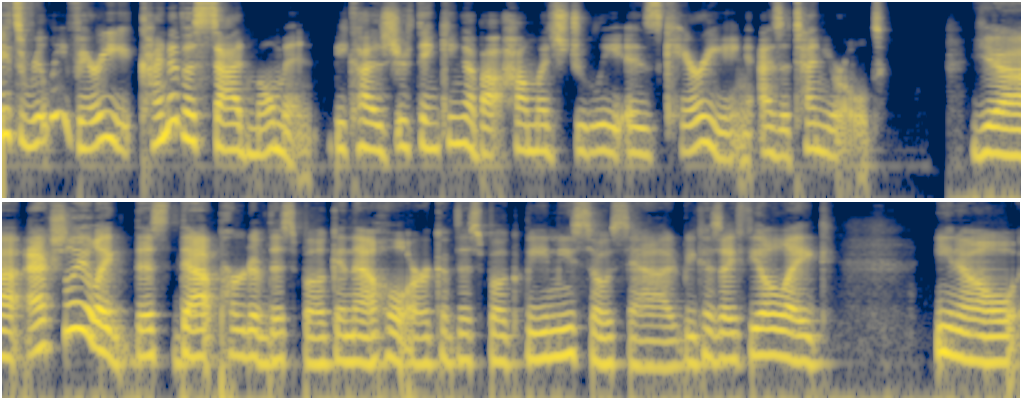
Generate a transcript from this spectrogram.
it's really very kind of a sad moment because you're thinking about how much Julie is carrying as a 10 year old. Yeah, actually, like this, that part of this book and that whole arc of this book made me so sad because I feel like, you know,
